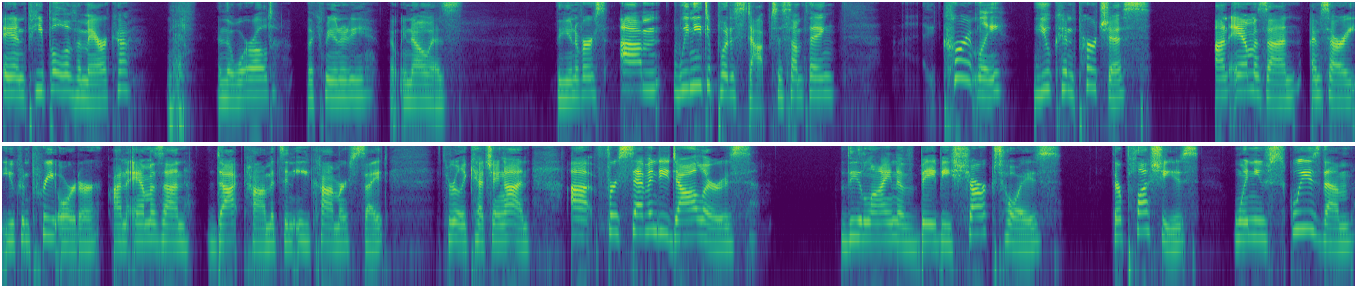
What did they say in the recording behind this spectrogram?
and people of America and the world, the community that we know as the universe. Um, we need to put a stop to something. Currently, you can purchase on Amazon. I'm sorry, you can pre order on Amazon.com. It's an e commerce site. It's really catching on. Uh, for $70, the line of baby shark toys, they're plushies. When you squeeze them,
